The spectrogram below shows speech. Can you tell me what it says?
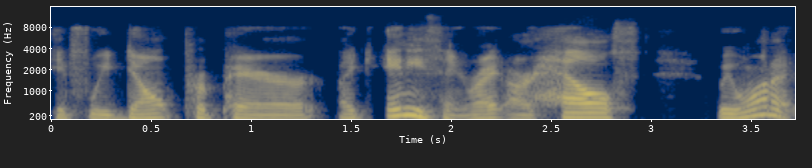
if we don't prepare like anything right? Our health we want to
